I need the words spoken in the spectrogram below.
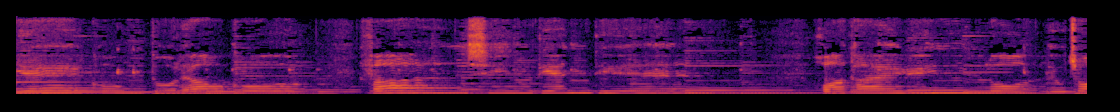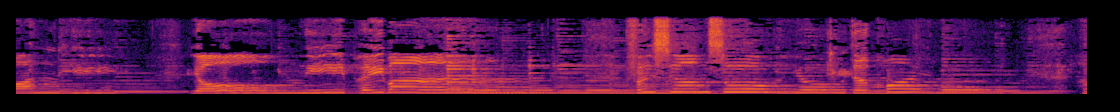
夜空多辽阔繁星点点，花开云落流转里，有你陪伴，分享所有的快乐，还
